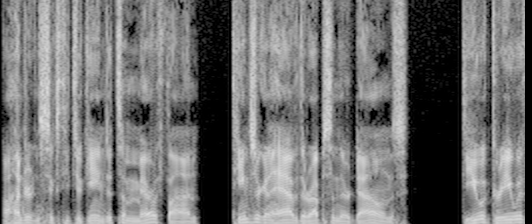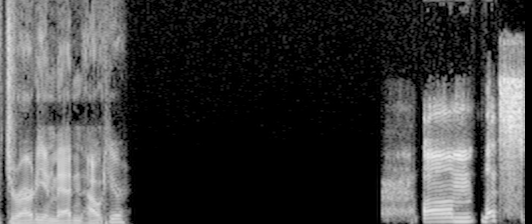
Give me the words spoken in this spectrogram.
162 games. It's a marathon. Teams are going to have their ups and their downs. Do you agree with Girardi and Maddon out here? Um, let's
